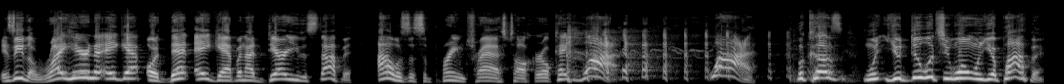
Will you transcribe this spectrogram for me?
It's either right here in the A gap or that A gap, and I dare you to stop it. I was a supreme trash talker, okay? Why? Why? Because when you do what you want when you're popping,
